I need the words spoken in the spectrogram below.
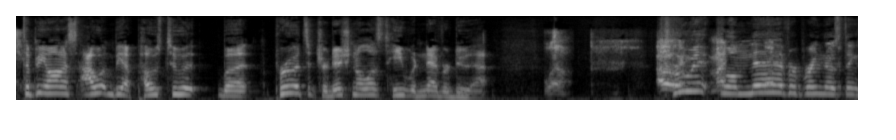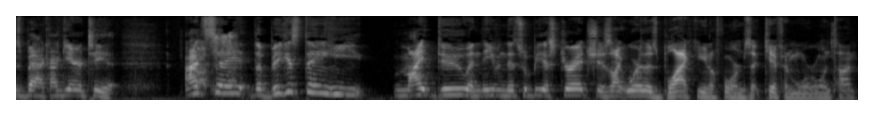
to be honest, I wouldn't be opposed to it, but Pruitt's a traditionalist. He would never do that. Well, Oh, Pruitt my- will never bring those things back. I guarantee it. I'd say the biggest thing he might do, and even this would be a stretch, is like wear those black uniforms that Kiffin wore one time,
